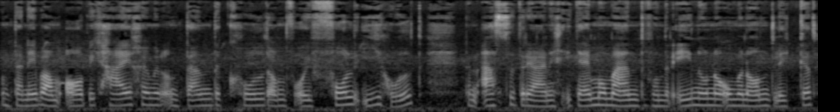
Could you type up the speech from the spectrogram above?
und dann eben am Abend heimkommt und dann den Kohldampf euch voll einholt, dann essen ihr eigentlich in dem Moment, wo ihr eh nur noch umeinander liegt,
